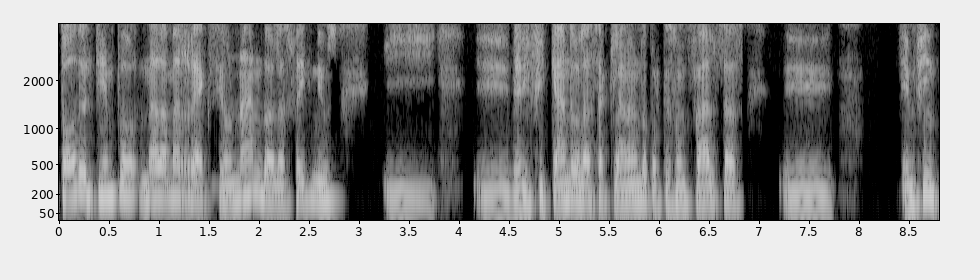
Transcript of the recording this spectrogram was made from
todo el tiempo nada más reaccionando a las fake news y eh, verificándolas, aclarando por qué son falsas, en fin,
